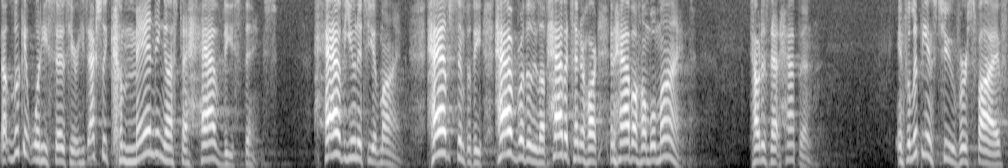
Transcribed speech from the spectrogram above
Now, look at what he says here. He's actually commanding us to have these things have unity of mind, have sympathy, have brotherly love, have a tender heart, and have a humble mind. How does that happen? In Philippians 2, verse 5,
